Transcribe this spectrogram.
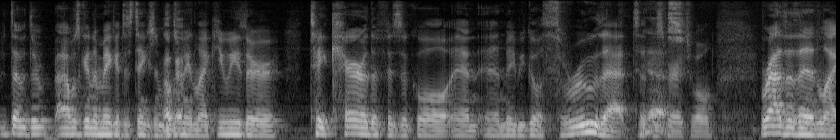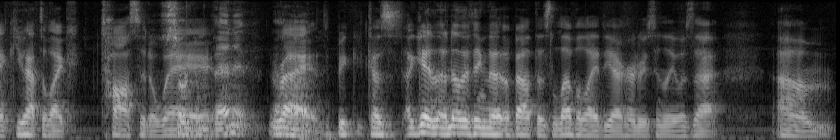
the, the, I was going to make a distinction Okay. between like you either take care of the physical and and maybe go through that to the spiritual, rather than like you have to like toss it away. circumvent it. Uh-huh. Right, because again, another thing that about this level idea I heard recently was that um,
